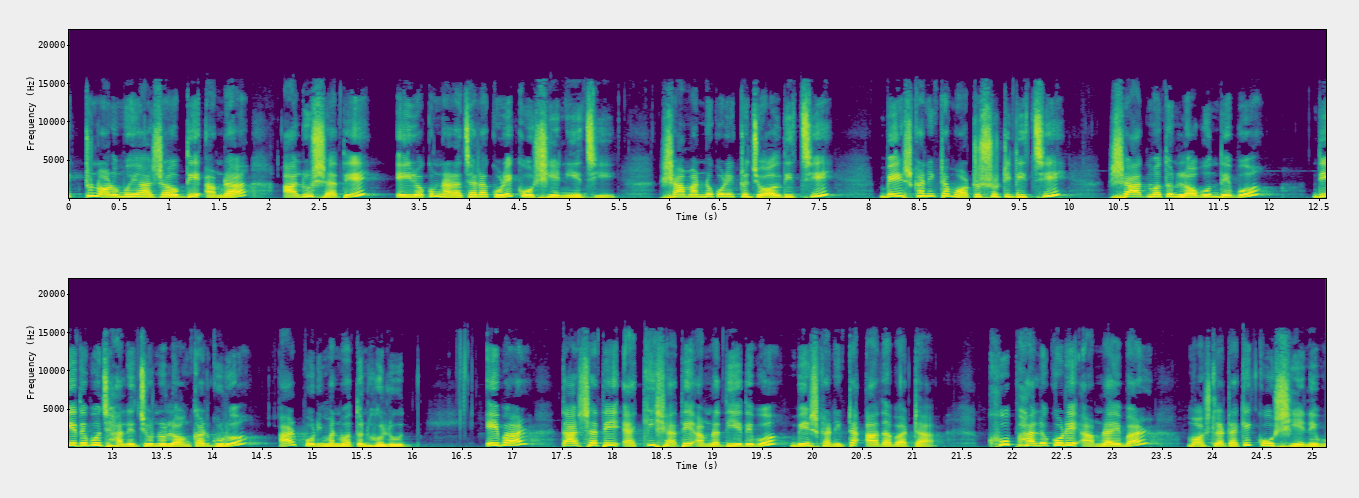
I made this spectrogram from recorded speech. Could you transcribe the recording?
একটু নরম হয়ে আসা অবধি আমরা আলুর সাথে এই রকম নাড়াচাড়া করে কষিয়ে নিয়েছি। সামান্য করে একটু জল দিচ্ছি, বেশ খানিকটা মটরশুঁটি দিচ্ছি, স্বাদ মতন লবণ দেব, দিয়ে দেব ঝালের জন্য লঙ্কার গুঁড়ো আর পরিমাণ মতন হলুদ। এবার তার সাথেই একই সাথে আমরা দিয়ে দেব বেশ খানিকটা আদা বাটা। খুব ভালো করে আমরা এবার মশলাটাকে কষিয়ে নেব।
